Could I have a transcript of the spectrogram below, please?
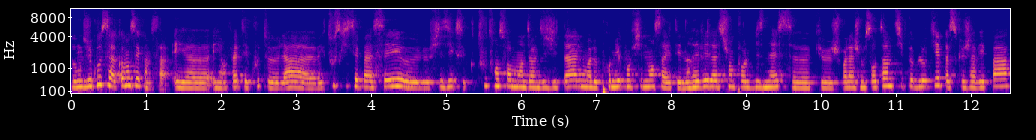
donc du coup ça a commencé comme ça. Et euh, et en fait écoute là avec tout ce qui s'est passé le physique c'est tout transformé le digital. Moi le premier confinement ça a été une révélation pour le business euh, que je voilà, je me sentais un petit peu bloquée parce que j'avais pas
